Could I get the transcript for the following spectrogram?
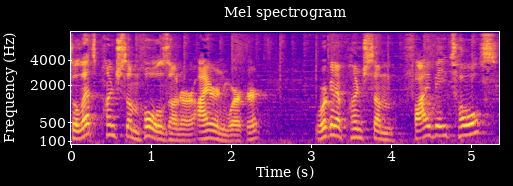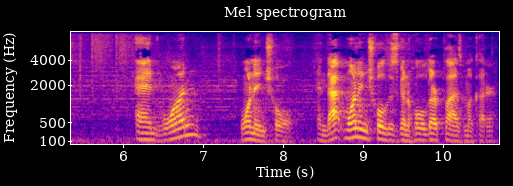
So let's punch some holes on our iron worker. We're gonna punch some 5 8 holes and one one inch hole. And that one inch hole is gonna hold our plasma cutter.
